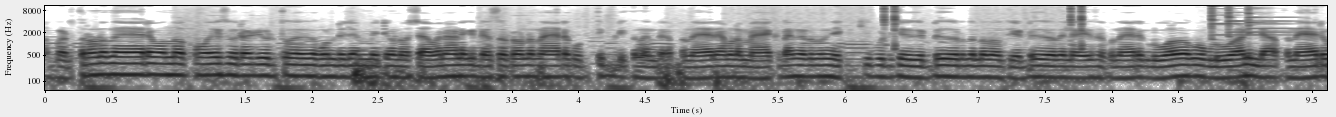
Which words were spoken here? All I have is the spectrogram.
അപ്പോൾ അടുത്ത റൗണ്ട് നേരെ വന്ന് നോക്കുമ്പോൾ വൈസ് ഒരു അടി എടുത്ത് പോയത് കൊണ്ട് ചമ്മറ്റി കൊണ്ട് പക്ഷേ അവനാണെങ്കിൽ ഡെസേർട്ട് കൊണ്ട് നേരെ കുത്തി പിടിക്കുന്നുണ്ട്. അപ്പോൾ നേരെ നമ്മൾ മേക്കടന്റെ അടുത്ത് ഞെക്കി പിടിച്ച് ഇട്ട് കയറുന്നുണ്ടോ നോക്കി. ഇട്ട് കയറുന്നില്ല ഐസ് അപ്പോൾ നേരെ ഗ്ലൂ നോക്കുമ്പോൾ ഗ്ലൂ ആളില്ല. അപ്പോൾ നേരെ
